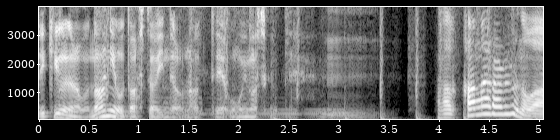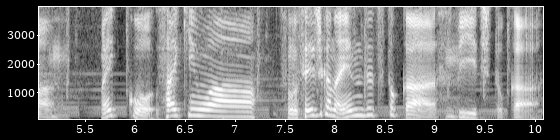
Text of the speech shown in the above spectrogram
できるならば何を出したらいいんだろうなって思いますけどね。うん考えられるのは、うんまあ、一個最近はその政治家の演説とかスピーチとか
